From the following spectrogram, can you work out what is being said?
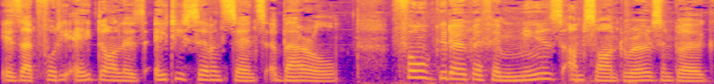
is at $48.87 a barrel. For Good Hope FM News, I'm Sandra Rosenberg.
